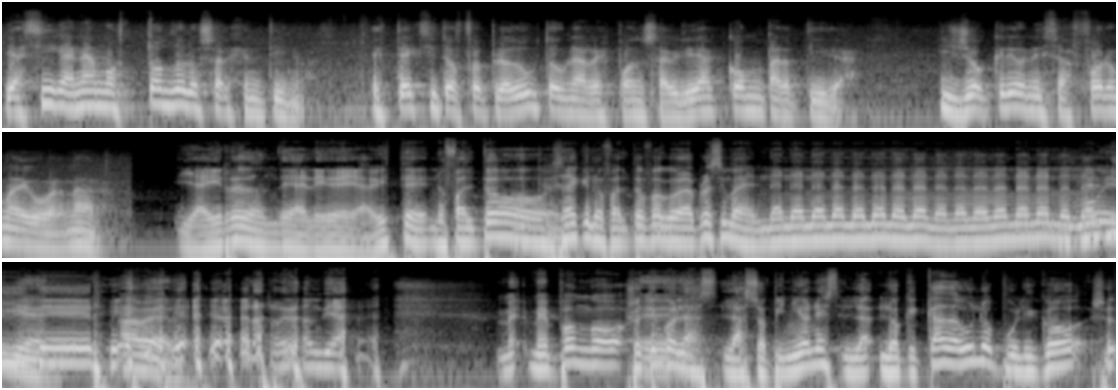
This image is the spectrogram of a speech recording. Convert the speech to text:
Y así ganamos todos los argentinos. Este éxito fue producto de una responsabilidad compartida. Y yo creo en esa forma de gobernar. Y ahí redondea la idea, ¿viste? Nos faltó. ¿sabes qué nos faltó Paco? La próxima es na na na na na na na na na na na na na na na na Me, me pongo. Yo tengo eh, las, las opiniones, la- lo que cada uno publicó. Yo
